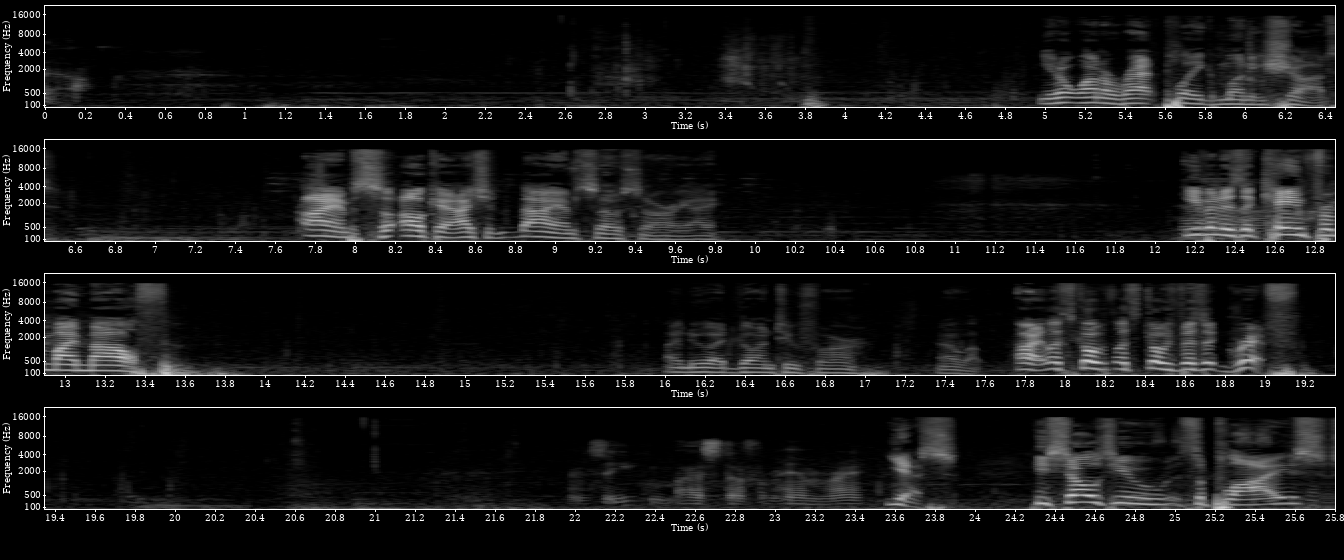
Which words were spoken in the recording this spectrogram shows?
No. You don't want a rat plague money shot. I am so okay. I should. I am so sorry. I even as it came from my mouth, I knew I'd gone too far. Oh well. All right, let's go. Let's go visit Griff. So you can buy stuff from him, right? Yes, he sells you supplies.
